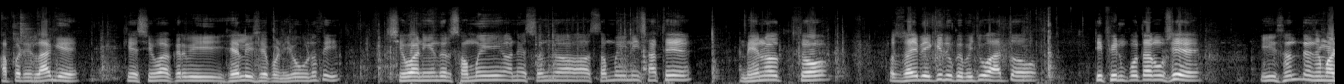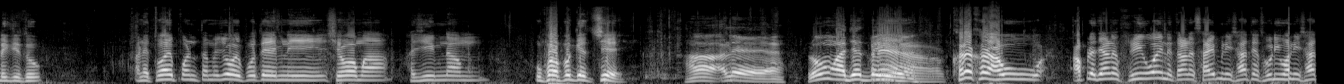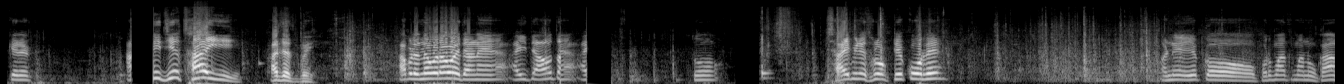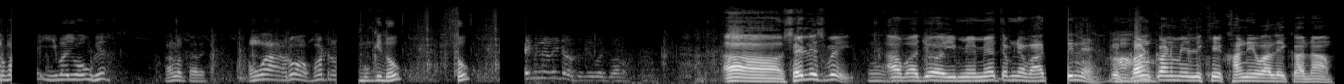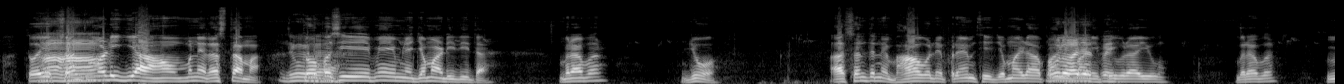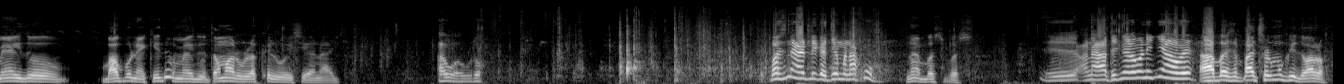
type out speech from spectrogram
આપણને લાગે કે સેવા કરવી હેલી છે પણ એવું નથી. સેવાની અંદર સમય અને સમયની સાથે મહેનત તો પછી સાહેબે કીધું કે ભાઈ જો આ તો ટિફિન પોતાનું છે એ સંતને જમાડી દીધું. અને તોય પણ તમે જો પોતે એમની સેવામાં હજી એમના ઊભા પગે જ છે. હા એટલે લો હું આઝાદભાઈ ખરેખર આવું આપણે જાણે ફ્રી હોય ને તાણે સાહેબની સાથે થોડી વારની સાથે ક્યારેક જે થાય ઈ આઝાદભાઈ આપણે નવરા હોય તાણે આ રીતે આવતા તો સાહેબીને થોડોક ટેકો રહે અને એક પરમાત્માનું કામ એ બાજુ આવું છે. હાલો તારે. હું આ રો બટર મૂકી દઉં. તો એ આ શૈલેષભાઈ આ બાજુ મેં મેં તમને વાત કરીને કે કણ કણ મેં લીખે ખાને વાલે કા નામ. તો એક હા, સંત મળી ગયા મને રસ્તામાં. તો પછી મેં એમને જમાડી દીધા. બરાબર? જુઓ આ સંતને ભાવ અને પ્રેમથી જમાડ્યા પાણી પીવરાયું. બરાબર? મેં કીધું બાપુને કીધું મેં કીધું તમારું લખેલું હોય છે અનાજ. આવું આવું રો બસ ને આટલી જેમાં નાખું? ના બસ બસ. એ અને આ ઠીંગાડવાની ક્યાં આવે? આ બસ પાછળ મૂકી દો હાલો.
